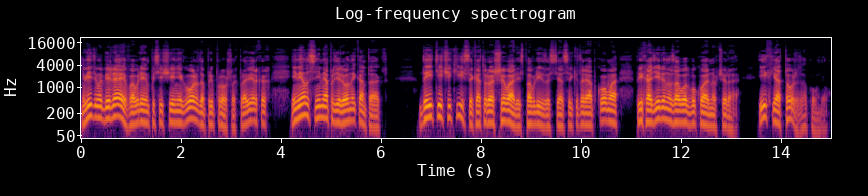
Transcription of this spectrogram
Видимо, Беляев во время посещения города при прошлых проверках имел с ними определенный контакт, да и те чекисты, которые ошивались поблизости от секретаря обкома, приходили на завод буквально вчера. Их я тоже запомнил.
